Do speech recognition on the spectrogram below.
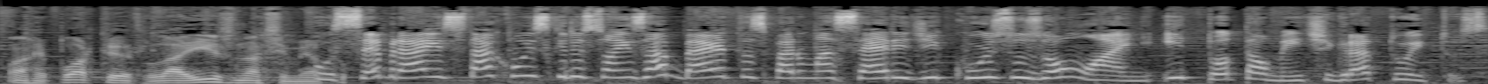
com a repórter Laís Nascimento. O Sebrae está com inscrições abertas para uma série de cursos online e totalmente gratuitos.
